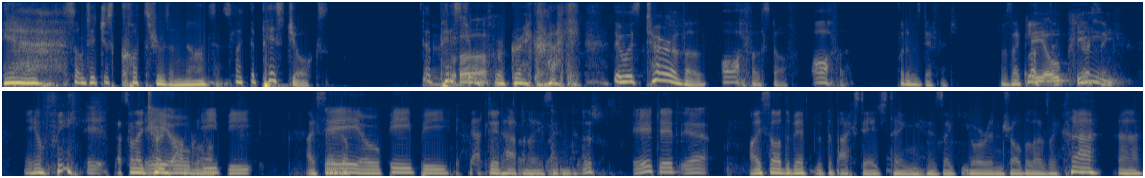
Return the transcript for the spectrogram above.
yeah, something to just cut through the nonsense, like the piss jokes. The Yeah. piss jokes were great crack. It was terrible, awful stuff, awful, but it was different. I was like, look, they're AOP. AOP. That's when I turned off. Raw. AOPP. I said up- AOPP. that did happen. I assume did it. It did, yeah. I saw the bit with the backstage thing. It's like you're in trouble. I was like, ha ha,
